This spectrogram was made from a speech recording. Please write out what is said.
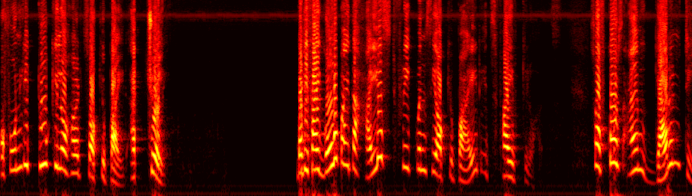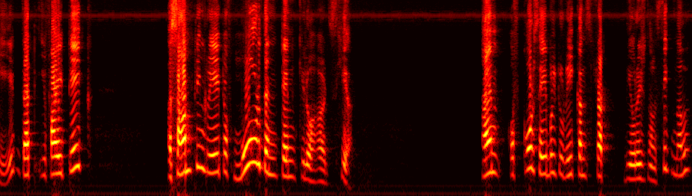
of only 2 kilohertz occupied actually, but if I go by the highest frequency occupied it is 5 kilohertz. So, of course, I am guaranteed that if I take a sampling rate of more than 10 kilohertz here. I am of course able to reconstruct the original signal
